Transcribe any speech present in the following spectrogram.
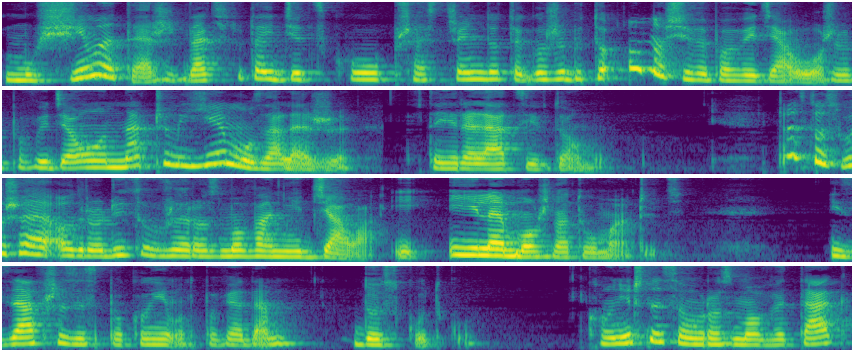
Musimy też dać tutaj dziecku przestrzeń do tego, żeby to ono się wypowiedziało, żeby powiedziało, na czym jemu zależy w tej relacji w domu. Często słyszę od rodziców, że rozmowa nie działa i ile można tłumaczyć. I zawsze ze spokojem odpowiadam do skutku. Konieczne są rozmowy tak,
